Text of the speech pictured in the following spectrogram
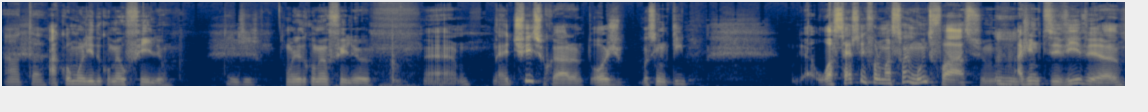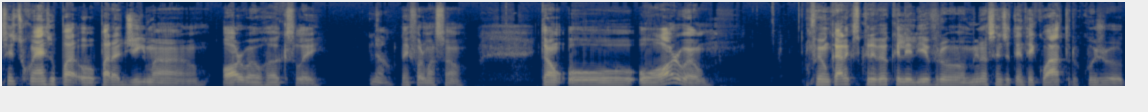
Ah, tá. Ah, como eu lido com meu filho? Entendi. Como eu lido com meu filho? É, é difícil, cara. Hoje, assim, que... O acesso à informação é muito fácil. Uhum. A gente vive, eu não sei se tu conhece o, pa- o paradigma Orwell-Huxley. Não. da informação. Então, o, o Orwell foi um cara que escreveu aquele livro 1984, cujo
